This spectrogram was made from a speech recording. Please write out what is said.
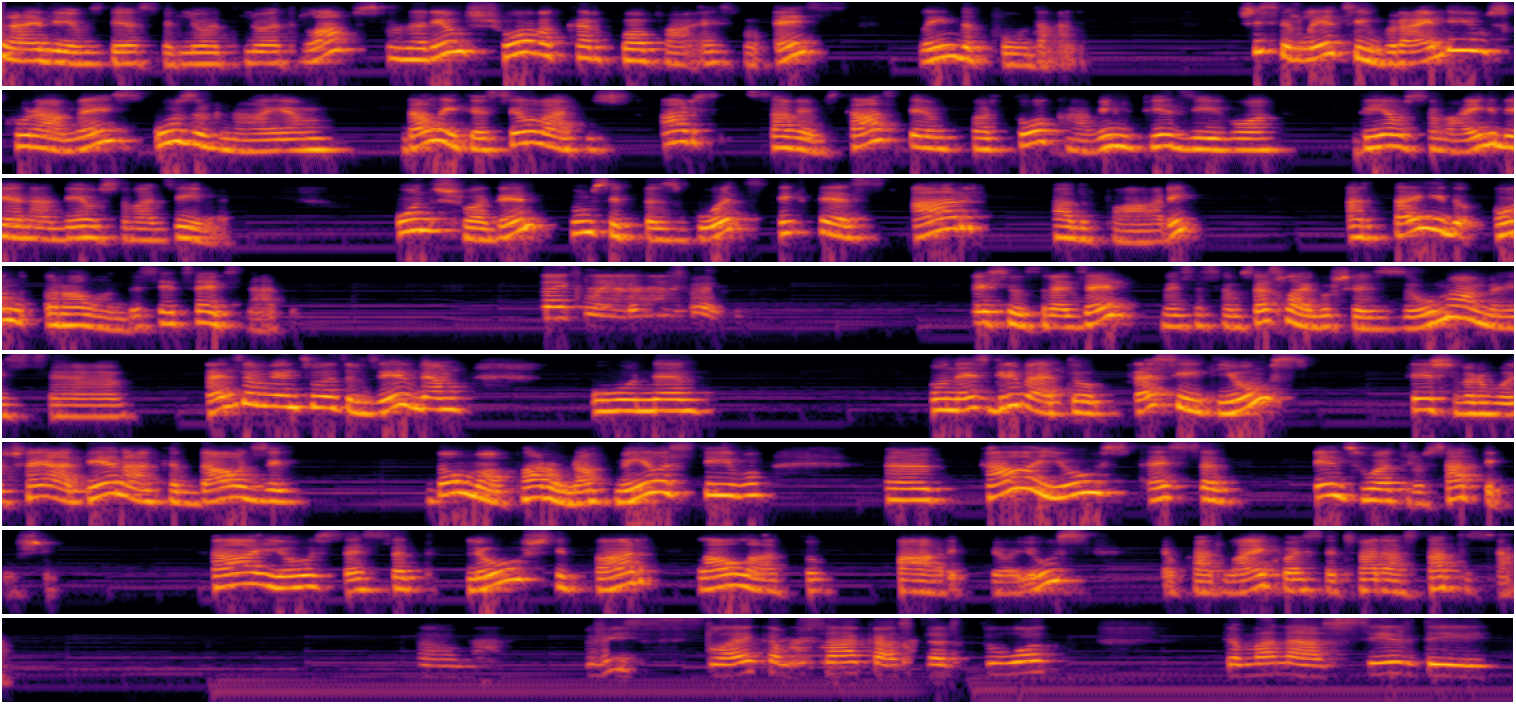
Skan raidījums Dievs ir ļoti, ļoti labs, un ar jums šovakar kopā esmu es, Linda Pūdāne. Šis ir liecību raidījums, kurā mēs uzrunājam dalīties cilvēkus ar saviem stāstiem par to, kā viņi piedzīvo Dievu savā ikdienā, Dievu savā dzīvē. Un šodien mums ir tas gods tikties ar kādu pāri, ar Taidu un Rolandu. Esiet sveicināti! Sveiki, Linda! Sveiki. Prieks jūs redzēt, mēs esam saslēgušies Zoomā, mēs uh, redzam viens otru, dzirdam. Un, uh, un es gribētu prasīt jums, tieši varbūt šajā dienā, kad daudzi domā par un ap mīlestību, uh, kā jūs esat viens otru satikuši? Kā jūs esat kļuvuši par laulātu pāri? Jo jūs jau kādu laiku esat šādā statusā. Um, viss laikam sākās ar to, ka manā sirdī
